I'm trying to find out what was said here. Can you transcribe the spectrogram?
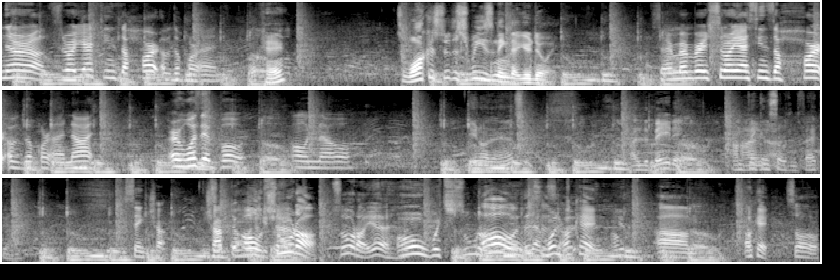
No, no, no. Surah Yasin is the heart of the Quran. Okay. So walk us through this reasoning that you're doing. So remember, Surah Yasin is the heart of the Quran, not. Or was it both? Oh no. Do you know the answer? I'm debating. I'm thinking Surah Al-Fatiha. He's saying chap chapter. Oh, surah. Surah, yeah. Oh, which surah? Oh, this That is mulk. okay. Um, okay. So,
